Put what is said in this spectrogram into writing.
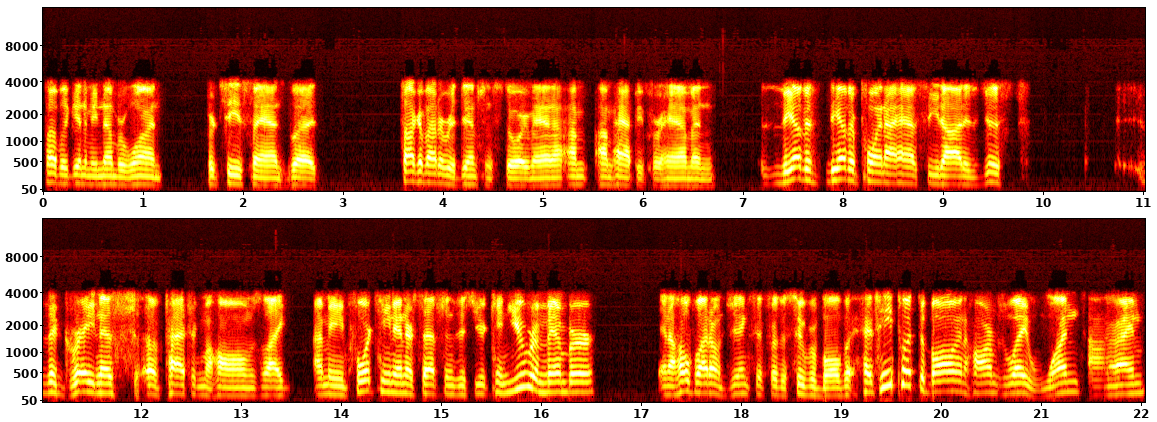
public enemy number one for Chiefs fans. But talk about a redemption story, man. I'm I'm happy for him. And the other the other point I have, C Dot, is just the greatness of Patrick Mahomes. Like, I mean, 14 interceptions this year. Can you remember? And I hope I don't jinx it for the Super Bowl, but has he put the ball in harm's way one time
